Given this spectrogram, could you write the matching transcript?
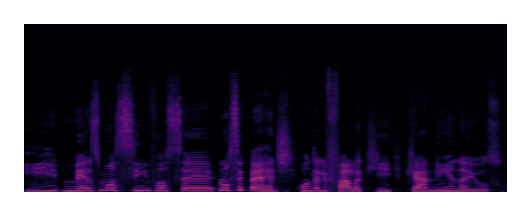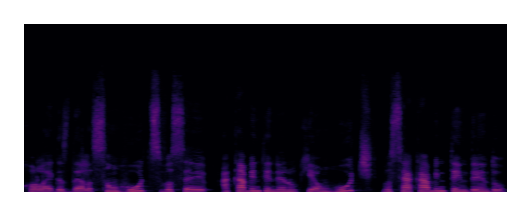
e mesmo assim você não se perde. Quando ele fala que, que a Nina e os colegas dela são roots, você você acaba entendendo o que é um root, você acaba entendendo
